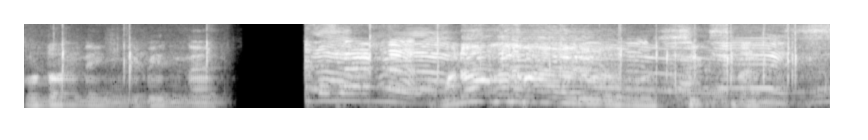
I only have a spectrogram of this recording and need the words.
good running പിന്നെ മനോഹരമായ ഒരു സിക്സ് റൺസ്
